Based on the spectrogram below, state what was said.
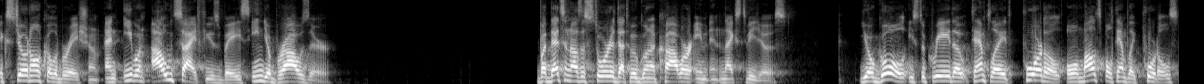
external collaboration, and even outside FuseBase in your browser. But that's another story that we're going to cover in, in next videos. Your goal is to create a template portal or multiple template portals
